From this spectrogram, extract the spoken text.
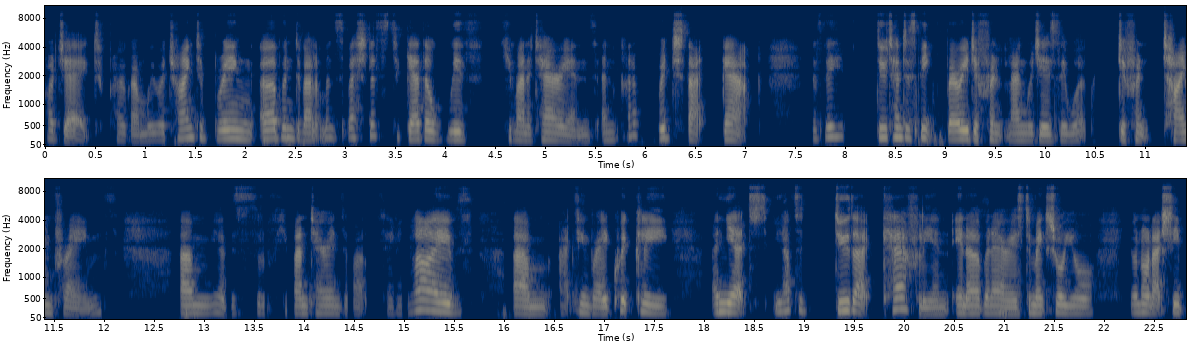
project program, we were trying to bring urban development specialists together with humanitarians and kind of bridge that gap because they do tend to speak very different languages. They work different time frames. Um, you know, there's sort of humanitarians about saving lives, um, acting very quickly, and yet you have to do that carefully in, in urban areas to make sure you're you're not actually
